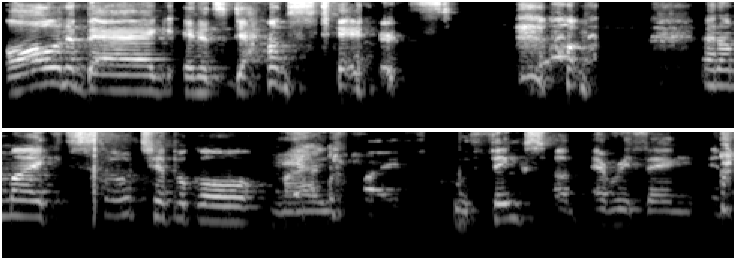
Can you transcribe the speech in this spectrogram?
all in a bag, and it's downstairs. Um, and I'm like, so typical my wife who thinks of everything. And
